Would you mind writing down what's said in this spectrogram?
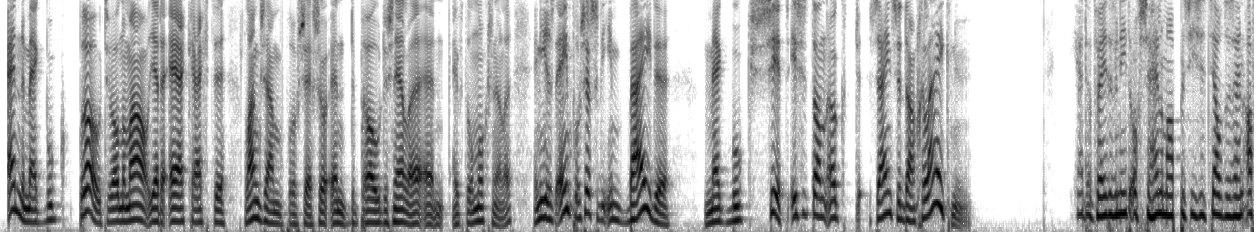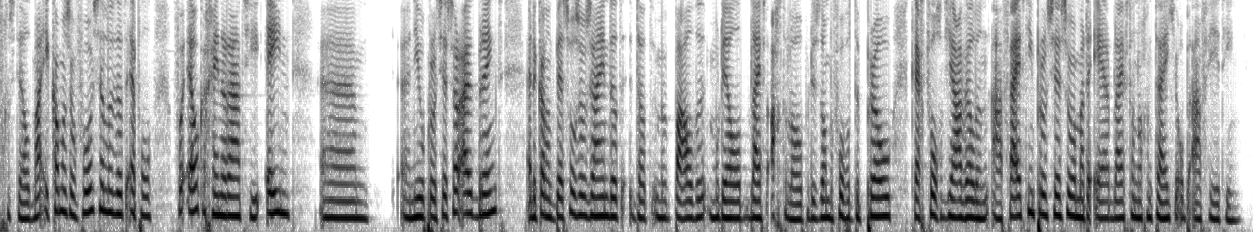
en de MacBook Pro. Terwijl normaal, ja, de Air krijgt de langzame processor en de Pro de snelle en eventueel nog sneller. En hier is het één processor die in beide MacBooks zit. Is het dan ook, zijn ze dan gelijk nu? Ja, dat weten we niet of ze helemaal precies hetzelfde zijn afgesteld. Maar ik kan me zo voorstellen dat Apple voor elke generatie één, een nieuwe processor uitbrengt. En dan kan het best wel zo zijn dat, dat een bepaalde model blijft achterlopen. Dus dan bijvoorbeeld de Pro krijgt volgend jaar wel een A15 processor, maar de R blijft dan nog een tijdje op A14.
